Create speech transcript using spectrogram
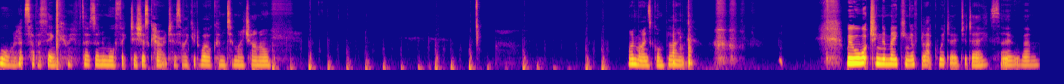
Oh, let's have a think. If there's any more fictitious characters I could welcome to my channel. My mind's gone blank. we were watching the making of Black Widow today, so um,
